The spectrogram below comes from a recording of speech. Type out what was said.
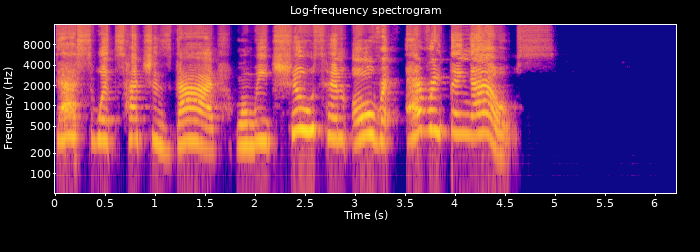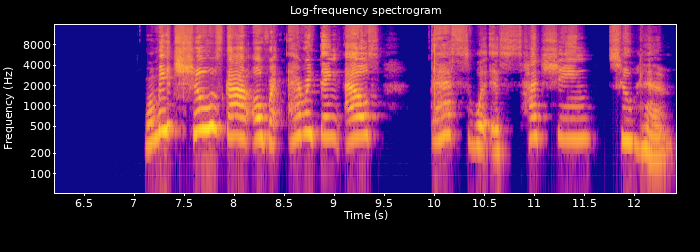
That's what touches God when we choose Him over everything else. When we choose God over everything else, that's what is touching to him.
